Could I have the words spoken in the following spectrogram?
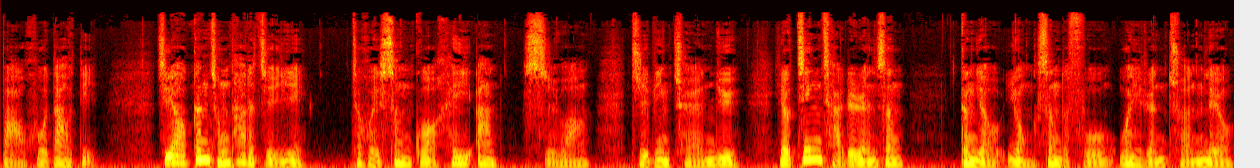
保护到底。只要跟从他的旨意，就会胜过黑暗、死亡、疾病痊愈，有精彩的人生，更有永生的福为人存留。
